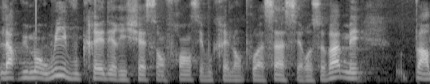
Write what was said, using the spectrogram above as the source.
l'argument, oui, vous créez des richesses en France et vous créez de l'emploi, ça c'est recevable, mais par,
